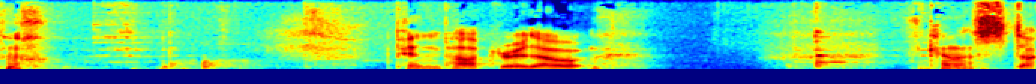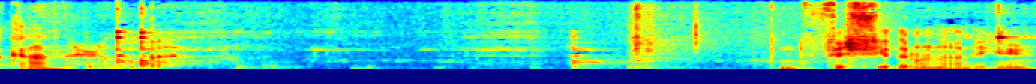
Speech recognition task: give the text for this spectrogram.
Pin popped right out kind of stuck on there a little bit. Can fish the other one out of here.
